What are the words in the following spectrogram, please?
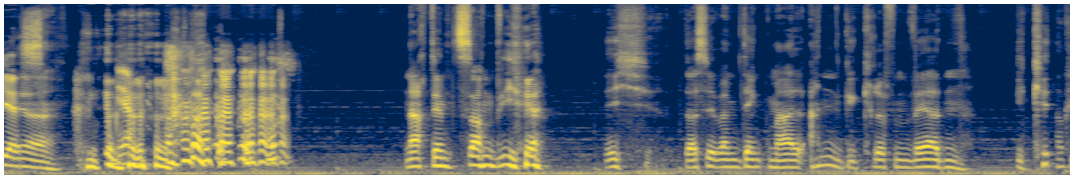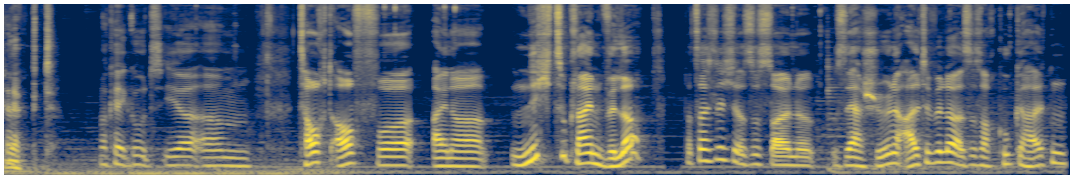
Yes. ja. Ja. Nach dem Zombie. Ich, dass wir beim Denkmal angegriffen werden. Gekidnappt. Okay, gut. Ihr ähm, taucht auf vor einer nicht zu kleinen Villa. Tatsächlich, es ist eine sehr schöne alte Villa. Es ist auch gut gehalten.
